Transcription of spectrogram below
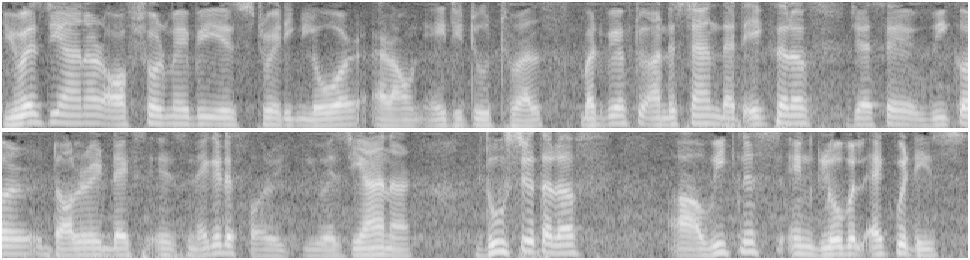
USD INR offshore maybe is trading lower around 82.12 but we have to understand that एक तरफ़ जैसे weaker dollar index is negative for USD INR दूसरी तरफ़ uh, weakness in global equities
